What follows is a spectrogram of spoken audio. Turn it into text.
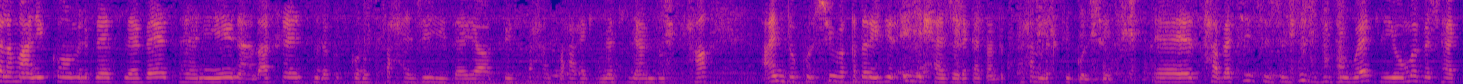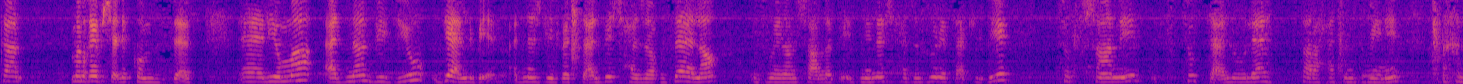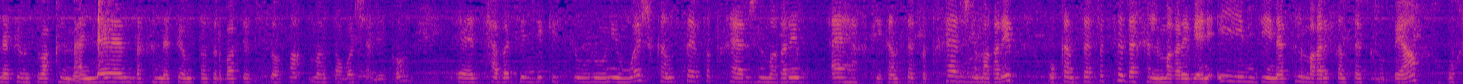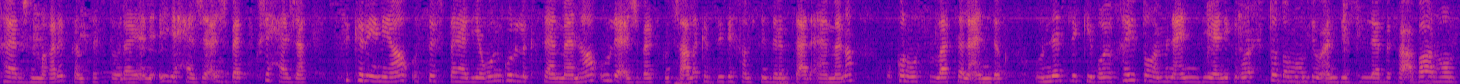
السلام عليكم البنات لاباس هانيين على خير. نتمنى تكونوا بصحه جيدة يا ربي. الصحة الصحه هاد البنات اللي عنده الصحه عنده كل شيء ويقدر يدير أي حاجة. الا كانت عندك الصحه ملكتي كل شيء. أه صحاباتي سجلت جوج فيديوهات اليوم باش هكا ما نغيبش عليكم بزاف. أه اليوم عندنا فيديو ديال البيع عندنا جليبات تاع البيع شي حاجة غزالة وزوينة إن شاء الله بإذن الله. شي حاجة زوينة تاع البيع توف شانيل توب تاع لولاه صراحة زوينين. دخلنا فيهم زواق المعلم دخلنا فيهم التجربات في الصوفا ما نطولش عليكم. آه، صحاباتي اللي كيسولوني واش كنصيفط خارج المغرب؟ آه أختي كنصيفط خارج المغرب وكنصيفط حتى داخل المغرب. يعني أي مدينة في المغرب كنصيفطوا فيها وخارج المغرب كنصيفطوا لها. يعني أي حاجة عجبتك شي حاجة سكرينيها وصيفطها ليا ونقول لك ثمنها ولا عجبتك إن شاء الله كتزيدي 50 درهم تاع الأمانة وكنوصل لها حتى لعندك. والناس اللي كيبغيو يخيطوها من عندي يعني كيبغيو يحطوا دومونديو عندي جلابه في عبارهم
